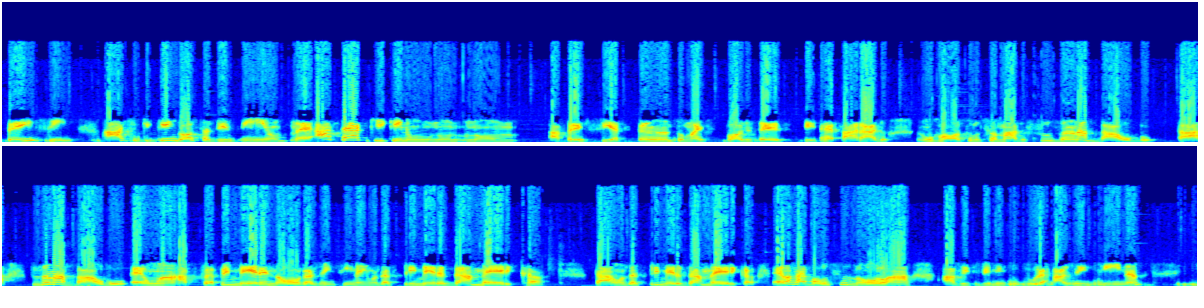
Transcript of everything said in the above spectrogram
Tem sim. Acho que quem gosta de vinho, né? Até aqui quem não, não, não aprecia tanto, mas pode ter reparado um rótulo chamado Susana Balbo tá? Susana Balbo é uma, a, a primeira enóloga argentina e uma das primeiras da América. Tá, uma das primeiras da América. Ela revolucionou lá a vitivinicultura argentina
